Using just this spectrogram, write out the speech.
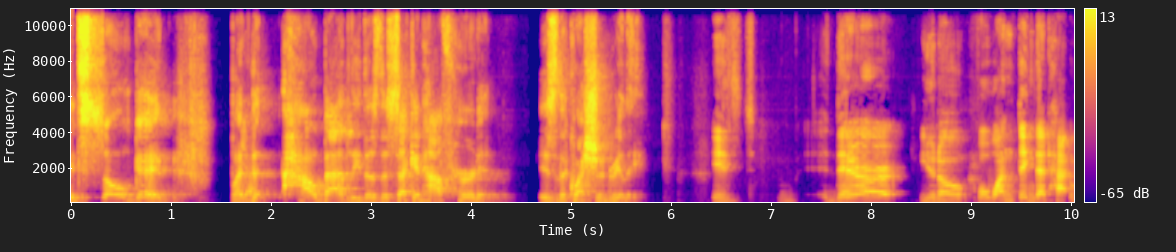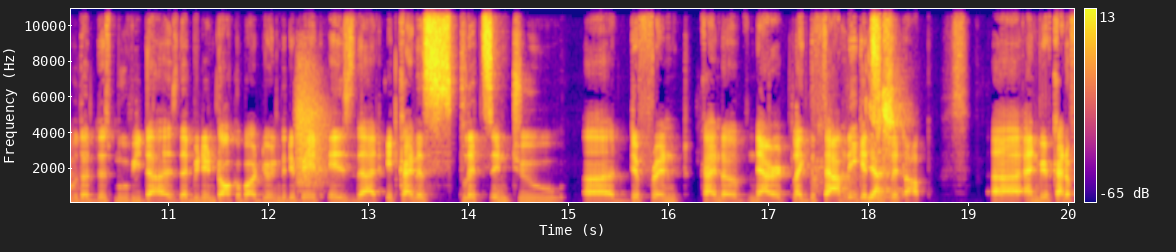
It's so good. But Yeah. the, how badly does the second half hurt it? Is the question really? is there are you know for one thing that ha- that this movie does that we didn't talk about during the debate is that it kind of splits into uh, different kind of narrative like the family gets Yes. split up uh, and we're kind of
